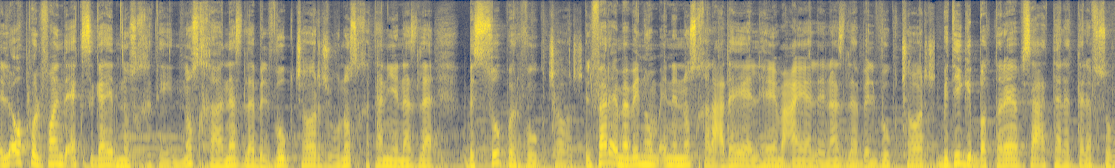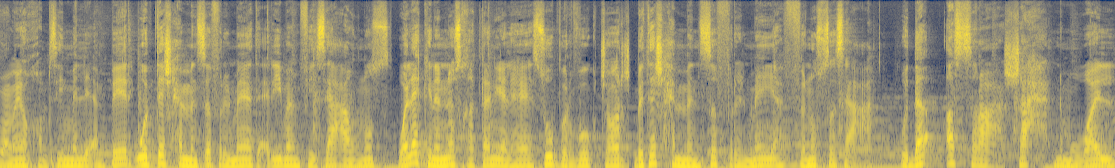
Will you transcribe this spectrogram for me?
ال Oppo ال Find X جاي بنسختين نسخة نازلة بال VOOC Charge ونسخة تانية نازلة بال Super VOOC Charge. الفرق ما بينهم إن النسخة العادية اللي هي معايا اللي نازلة بال VOOC Charge بتيجي ببطارية بسعه 3750 ملي أمبير وبتشحن من 0 ل 100 تقريبا في ساعة ونص. ولكن النسخة التانية اللي هي Super VOOC Charge بتشحن من 0 ل 100 في نص ساعة. وده أسرع شحن موبايل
